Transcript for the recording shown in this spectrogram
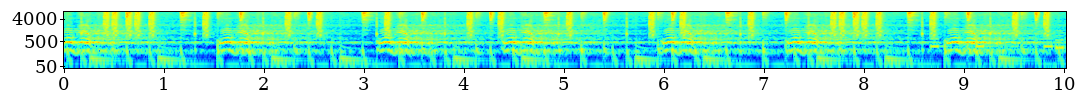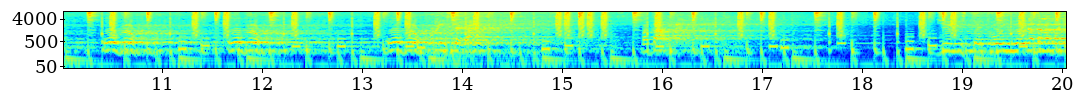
ック、大ブロック、これに従い、また、自由民主党党員の皆様方に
